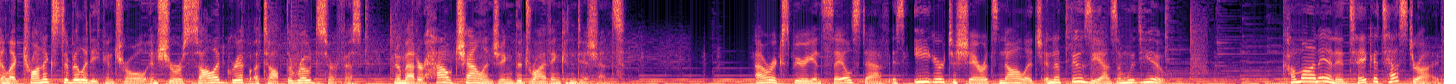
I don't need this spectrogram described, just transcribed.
Electronic stability control ensures solid grip atop the road surface, no matter how challenging the driving conditions. Our experienced sales staff is eager to share its knowledge and enthusiasm with you. Come on in and take a test drive.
